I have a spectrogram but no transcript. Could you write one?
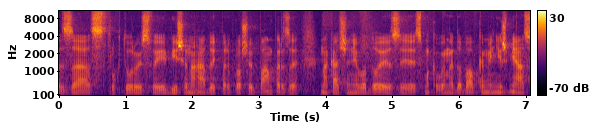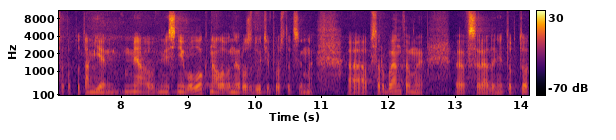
за структурою своєю більше нагадують, перепрошую, памперзи, накачані водою з смаковими добавками, ніж м'ясо. Тобто там є м'ясні волокна, але вони роздуті просто цими абсорбентами всередині. Тобто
